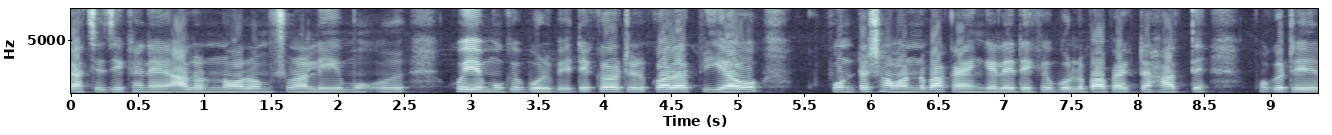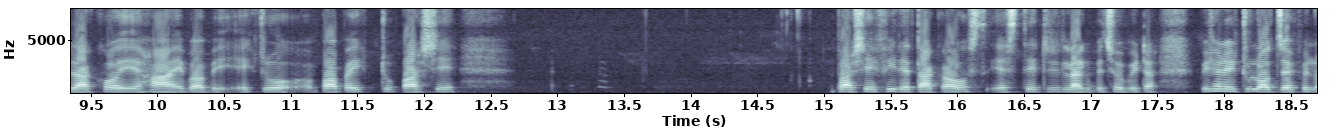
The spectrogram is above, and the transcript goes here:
কাছে যেখানে আলো নরম সোনালি হয়ে মুখে পড়বে। ডেকোরেটের করা প্রিয়াও ফোনটা সামান্য বাঁকা অ্যাঙ্গেলে রেখে বলল, বাবা, একটা হাতে পকেটে রাখো হ্যাঁ এভাবে। একটু, বাবা একটু পাশে পাশে ফিরে তাকাও এস্থেটিক লাগবে ছবিটা। পিছনে একটু লজ্জা পেল,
